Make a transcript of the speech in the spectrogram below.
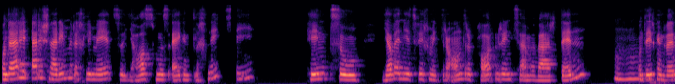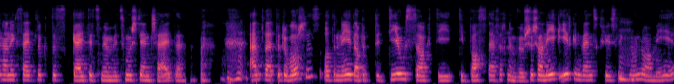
Und er, er ist dann immer ein bisschen mehr so, ja, es muss eigentlich nicht sein, hin zu, ja, wenn ich jetzt vielleicht mit einer anderen Partnerin zusammen wäre, dann Mhm. Und irgendwann habe ich gesagt, das geht jetzt nicht mehr, jetzt musst du entscheiden. Mhm. Entweder du willst es oder nicht, aber die, die Aussage, die, die passt einfach nicht mehr. Sonst habe ich irgendwann das Gefühl, es liegt mhm. nur noch an mir.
